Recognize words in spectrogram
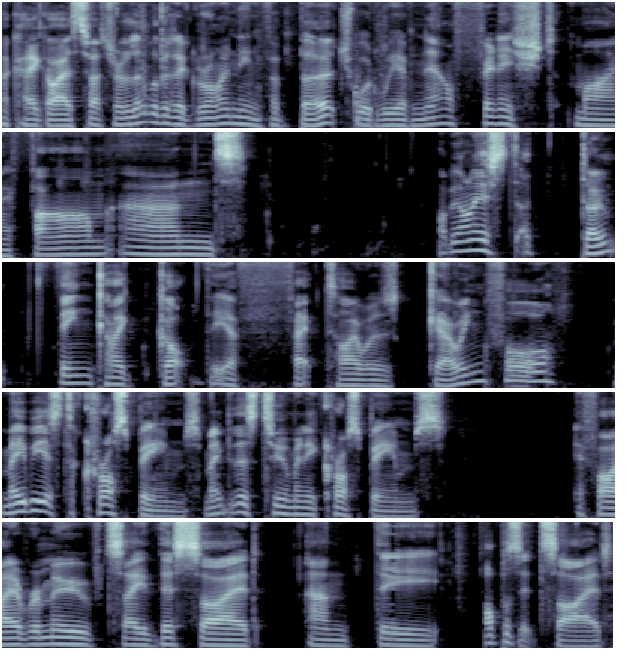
Okay guys, so after a little bit of grinding for birchwood, we have now finished my farm, and I'll be honest, I don't think I got the effect I was going for. Maybe it's the cross beams. Maybe there's too many cross beams if I removed, say, this side and the opposite side,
